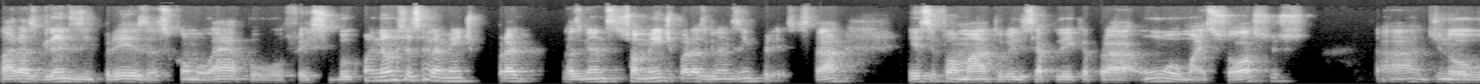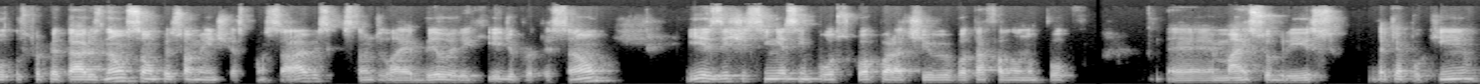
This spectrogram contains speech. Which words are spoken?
para as grandes empresas como Apple ou Facebook, mas não necessariamente para as grandes, somente para as grandes empresas, tá? Esse formato ele se aplica para um ou mais sócios, tá? De novo, os proprietários não são pessoalmente responsáveis, questão de liability aqui, de proteção, e existe sim esse imposto corporativo. Eu vou estar falando um pouco é, mais sobre isso daqui a pouquinho,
